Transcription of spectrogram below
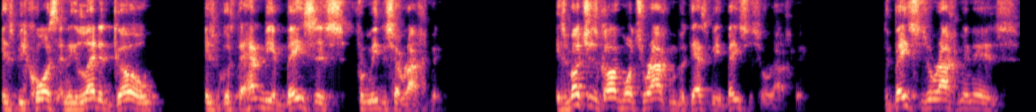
is because, and he let it go, is because there had to be a basis for Midas Arachman. As much as God wants Rachman, but there has to be a basis for Rachman. The basis of Rachman is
